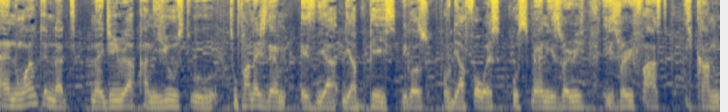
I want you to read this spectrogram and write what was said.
And one thing that Nigeria can use to to punish them is their their pace because of their forwards. Osimhen is very is very fast. He can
